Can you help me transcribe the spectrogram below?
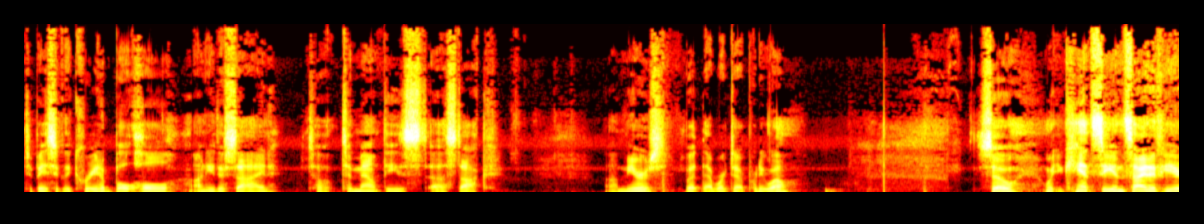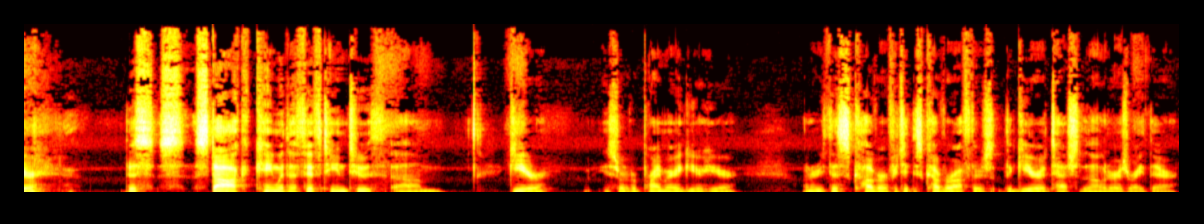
to basically create a bolt hole on either side to to mount these uh, stock uh, mirrors, but that worked out pretty well. So what you can't see inside of here, this stock came with a 15 tooth um, gear sort of a primary gear here. Underneath this cover, if you take this cover off, there's the gear attached to the motor is right there.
